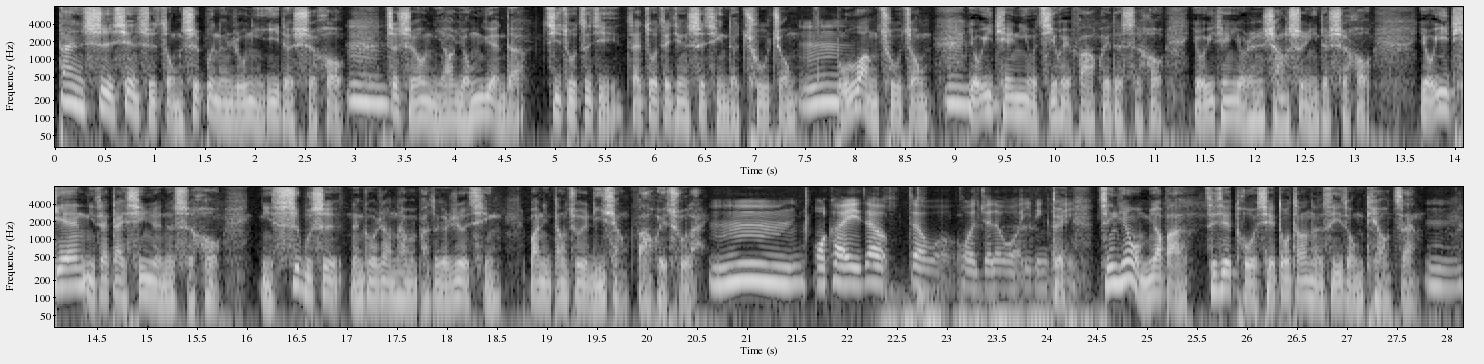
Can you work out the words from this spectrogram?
但是现实总是不能如你意的时候，嗯，这时候你要永远的记住自己在做这件事情的初衷，嗯，不忘初衷。有一天你有机会发挥的时候，有一天有人赏识你的时候，有一天你在带新人的时候，你是不是能够让他们把这个热情，把你当初的理想发挥出来？嗯，我可以，这这我我觉得我一定可以。对，今天我们要把这些妥协都当成是一种挑战，嗯，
